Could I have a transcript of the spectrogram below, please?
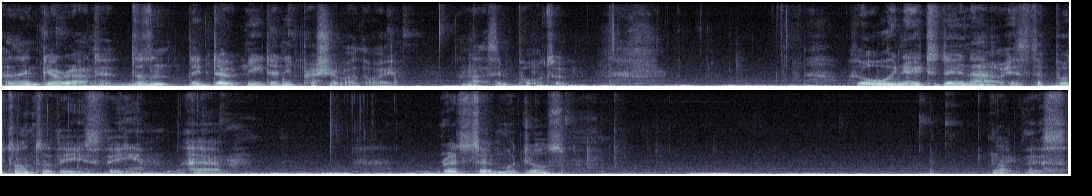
and then go around here. It doesn't they don't need any pressure by the way, and that's important. So all we need to do now is to put onto these the um, redstone modules like this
